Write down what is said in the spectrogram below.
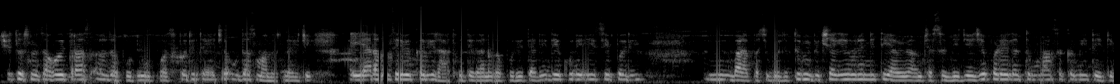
शितुसनाचा होय त्रास अर्धपोटी उपवास परी त्याच्या उदास माणूस न्हायचे आराम सेवे करी राहत होते. गाणगापुरी त्यांनी देखून येसे परी बाळापाशी बोलले. तुम्ही भिक्षा घेऊन नेते यावे आमच्या संधी जे जे पडेल तुम्हाला असं कमी येते ते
